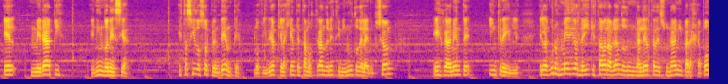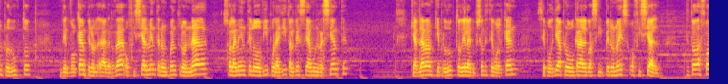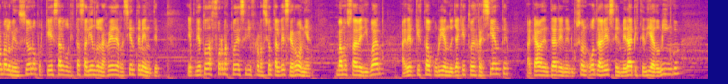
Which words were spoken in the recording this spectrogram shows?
el Merapi, en Indonesia. Esto ha sido sorprendente. Los videos que la gente está mostrando en este minuto de la erupción es realmente increíble. En algunos medios leí que estaban hablando de una alerta de tsunami para Japón producto del volcán, pero la verdad oficialmente no encuentro nada, solamente lo vi por allí, tal vez sea muy reciente, que hablaban que producto de la erupción de este volcán se podría provocar algo así, pero no es oficial. De todas formas lo menciono porque es algo que está saliendo en las redes recientemente. Eh, de todas formas puede ser información tal vez errónea. Vamos a averiguar, a ver qué está ocurriendo, ya que esto es reciente Acaba de entrar en erupción otra vez el Merapi este día domingo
